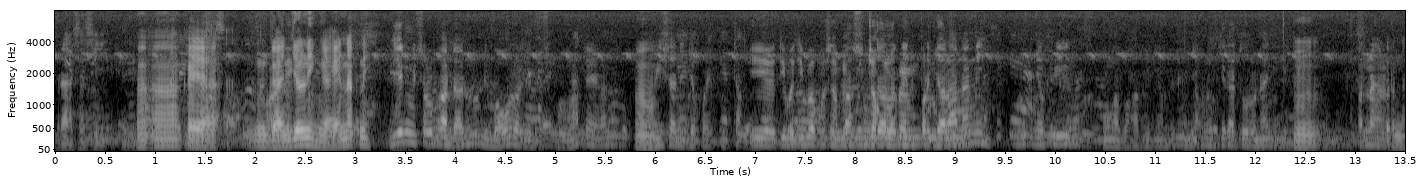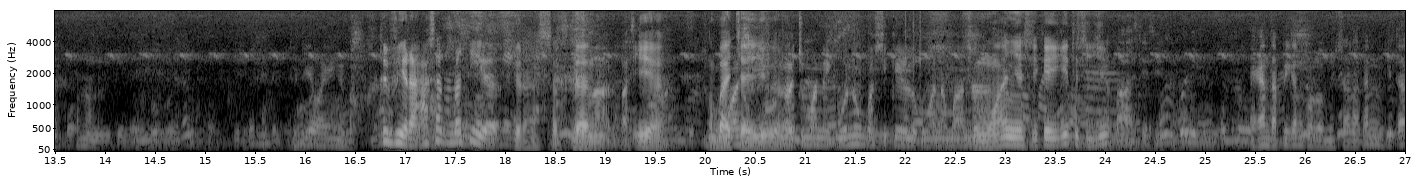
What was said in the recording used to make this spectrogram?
Berasa sih Heeh, kayak ngeganjel nih nggak enak nih. Iya misal keadaan lu di bawah lagi semangat ya kan. Hmm. Lu bisa dicapai puncak. Iya, tiba-tiba pas sampai puncak lu lagi pengen di perjalanan nih lu punya feeling gua gak bakal bisa sampai puncak nih kita turun aja. Gitu hmm, pernah. Pernah. Itu firasat berarti ya? Firasat dan iya ngebaca juga. Enggak cuma naik gunung pasti kayak lu ke mana-mana. semuanya sih kayak gitu sih Ji. pasti sih. Ya kan tapi kan kalau misalnya kan kita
